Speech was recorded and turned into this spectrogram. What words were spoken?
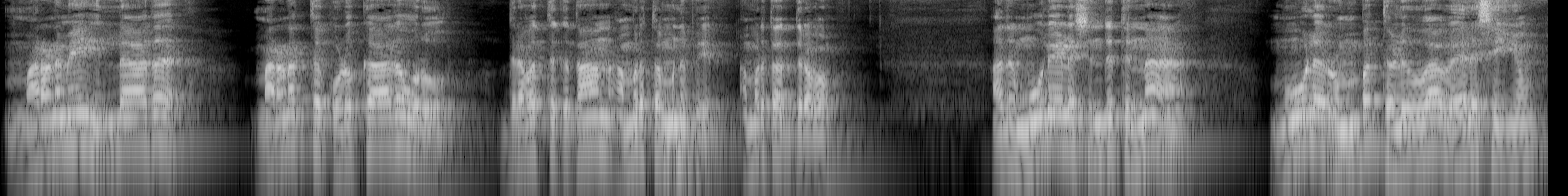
மரணமே இல்லாத மரணத்தை கொடுக்காத ஒரு திரவத்துக்கு தான் அமிர்தம்னு பேர். அமிர்த திரவம். அது மூளையில் சிந்தித்துன்னா மூளை ரொம்ப தெளிவாக வேலை செய்யும்.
